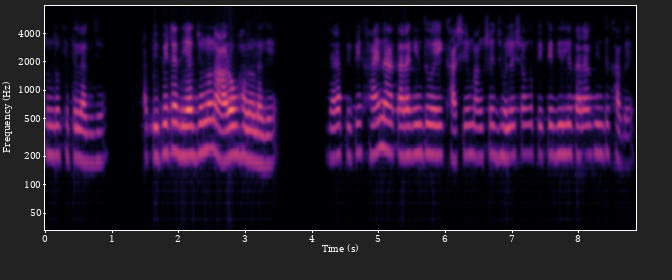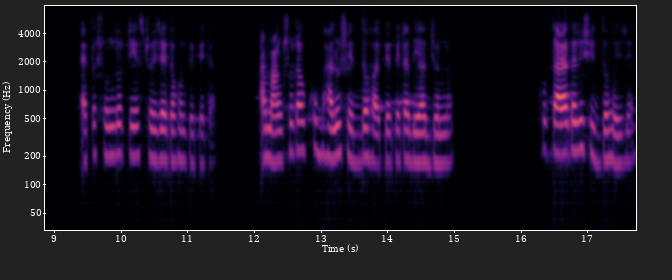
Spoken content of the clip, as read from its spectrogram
সুন্দর খেতে লাগছে। আর পেঁপেটা দেওয়ার জন্য না আরও ভালো লাগে। যারা পেঁপে খায় না, তারা কিন্তু এই খাসির মাংসের ঝোলের সঙ্গে পেঁপে দিলে তারাও কিন্তু খাবে। এত সুন্দর টেস্ট হয়ে যায় তখন পেঁপেটা। আর মাংসটাও খুব ভালো সেদ্ধ হয় পেঁপেটা দেওয়ার জন্য। খুব তাড়াতাড়ি সিদ্ধ হয়ে যায়।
